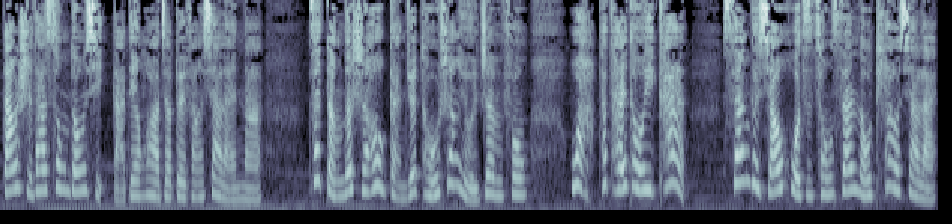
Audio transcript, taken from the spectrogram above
当时他送东西，打电话叫对方下来拿，在等的时候，感觉头上有一阵风，哇！他抬头一看，三个小伙子从三楼跳下来，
